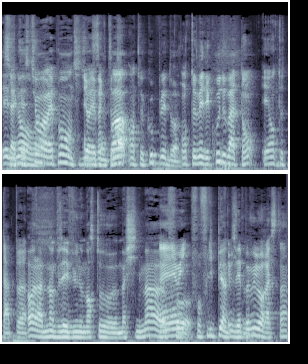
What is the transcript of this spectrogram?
Et la Sinon, question voilà. à répondre, si tu réponds pas, on te coupe les doigts. On te met des coups de bâton et on te tape. Voilà, maintenant que vous avez vu le marteau euh, Machinima, euh, Eh faut, oui. faut flipper un Vous petit avez peu. pas vu le reste, hein.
